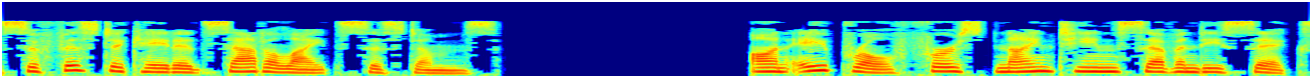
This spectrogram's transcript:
sophisticated satellite systems. On April 1, 1976,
